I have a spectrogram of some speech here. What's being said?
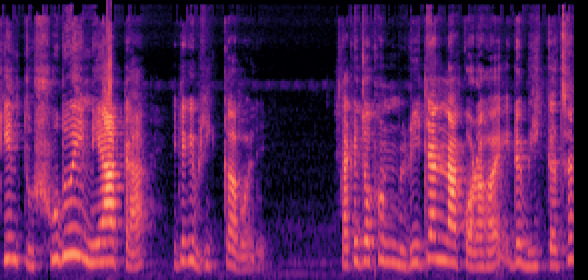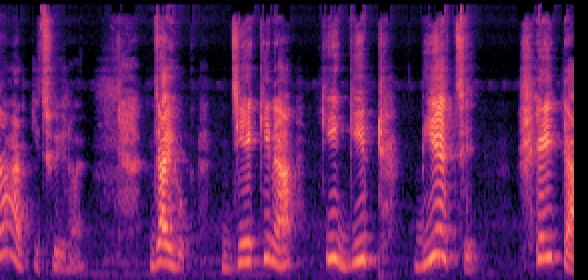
কিন্তু শুধুই নেয়াটা এটাকে ভিক্ষা বলে। তাকে যখন রিটার্ন না করা হয়, এটা ভিক্ষা ছাড়া আর কিছুই নয়। যাই হোক, যে কিনা কি গিফট দিয়েছে, সেইটা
